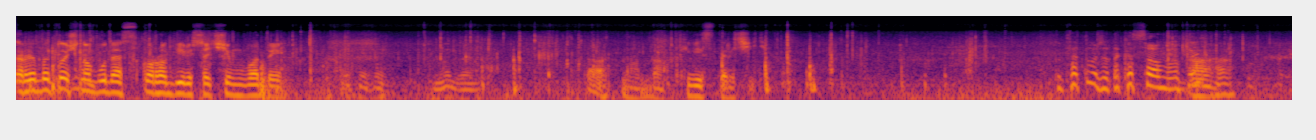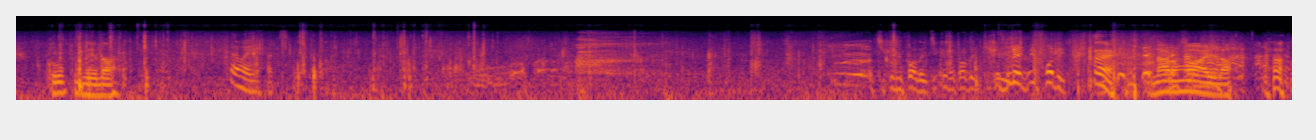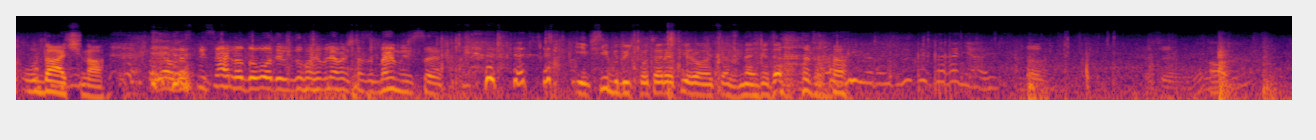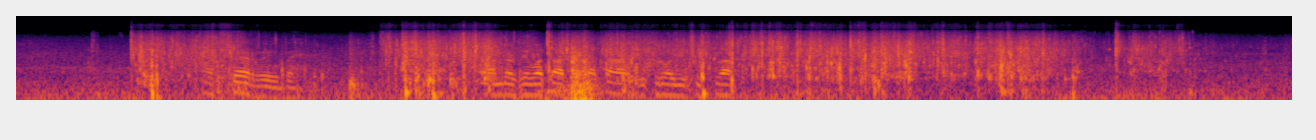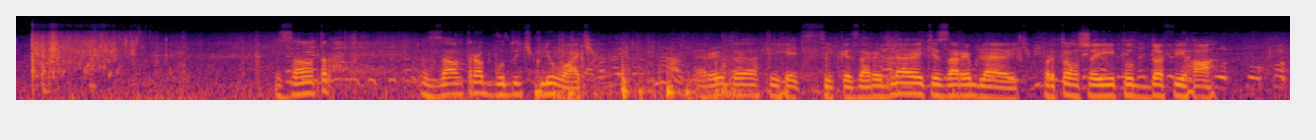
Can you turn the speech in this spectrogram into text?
риби точно буде скоро більше, ніж води. Ну, да. Так, ну да, хвіст терчить. Це теж така сама. Ага. Крупнина. Давай я так Тільки не падай, тільки не падай, тільки, блядь, не падай. Е, нормально. Удачно. Я вже спеціально доводив, думаю, бля, ми зараз бем і все. І всі будуть фотографуватися з нею, так? Ну ти заганяєш. О. Оце риби. Там до живота, живота, ікрою пішла. Завтра, завтра будуть клювати. Риби офігеть стільки заробляють і заробляють. При тому, що її тут дофіга.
